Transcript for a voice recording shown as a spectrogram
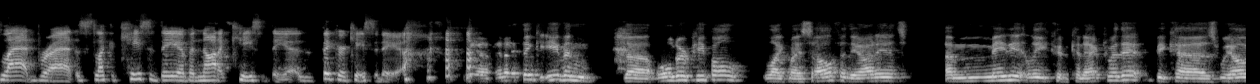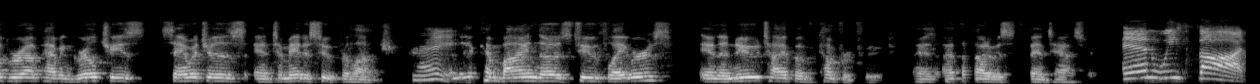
flatbread. It's like a quesadilla, but not a quesadilla. It's a thicker quesadilla. yeah, and I think even the older people like myself in the audience immediately could connect with it because we all grew up having grilled cheese sandwiches and tomato soup for lunch. Right. And they combined those two flavors in a new type of comfort food. And I thought it was fantastic. And we thought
